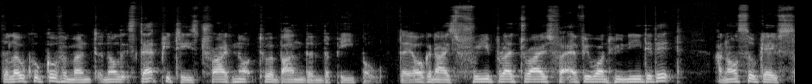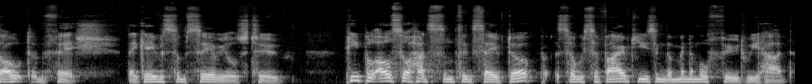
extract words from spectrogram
the local government and all its deputies tried not to abandon the people. They organised free bread drives for everyone who needed it and also gave salt and fish. They gave us some cereals too. People also had something saved up, so we survived using the minimal food we had.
